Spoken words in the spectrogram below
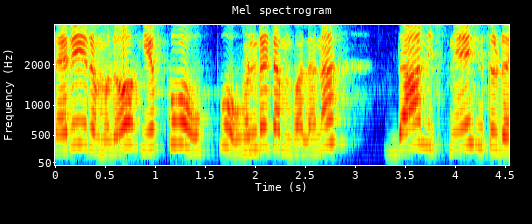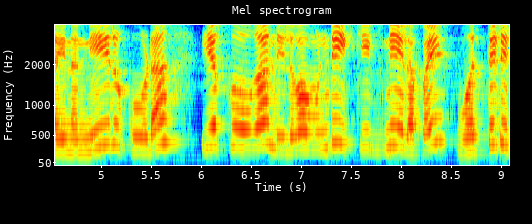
శరీరములో ఎక్కువ ఉప్పు ఉండటం వలన దాని స్నేహితుడైన నీరు కూడా ఎక్కువగా నిల్వ ఉండి కిడ్నీలపై ఒత్తిడి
